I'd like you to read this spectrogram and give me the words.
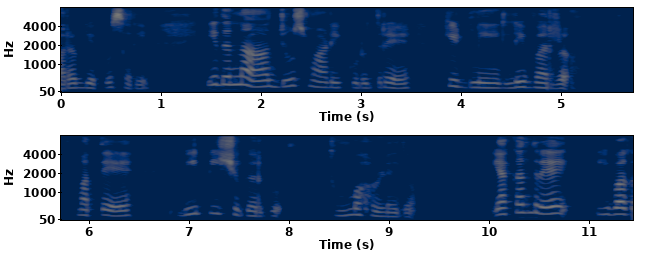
ಆರೋಗ್ಯಕ್ಕೂ ಸರಿ, ಇದನ್ನು ಜ್ಯೂಸ್ ಮಾಡಿ ಕುಡಿದ್ರೆ ಕಿಡ್ನಿ, ಲಿವರ್ ಮತ್ತು ಬಿ ಪಿ ಶುಗರ್ಗೂ ತುಂಬ ಒಳ್ಳೆಯದು ಯಾಕಂದರೆ ಇವಾಗ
